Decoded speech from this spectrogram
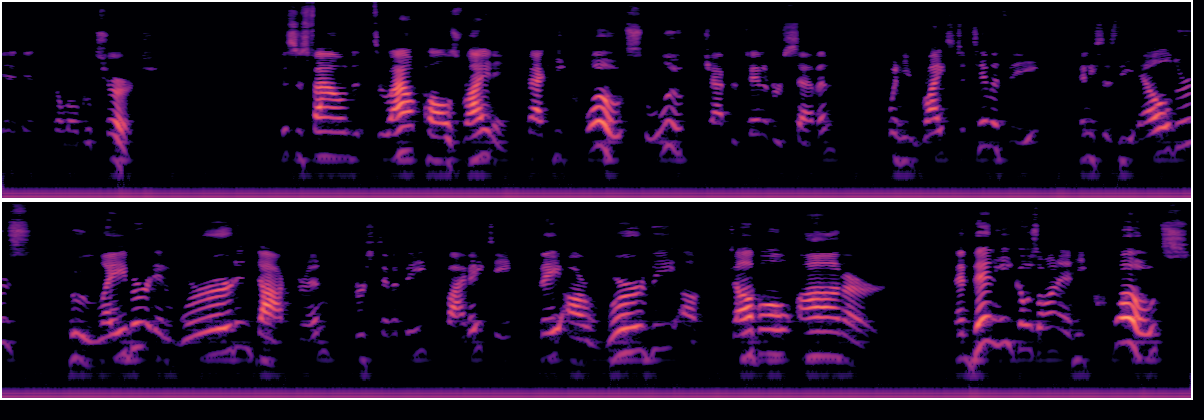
in the, in the local church. This is found throughout Paul's writing. In fact, he quotes Luke chapter 10 and verse 7 when he writes to Timothy and he says, The elders who labor in word and doctrine, 1 Timothy 5.18, they are worthy of double honor. And then he goes on and he quotes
